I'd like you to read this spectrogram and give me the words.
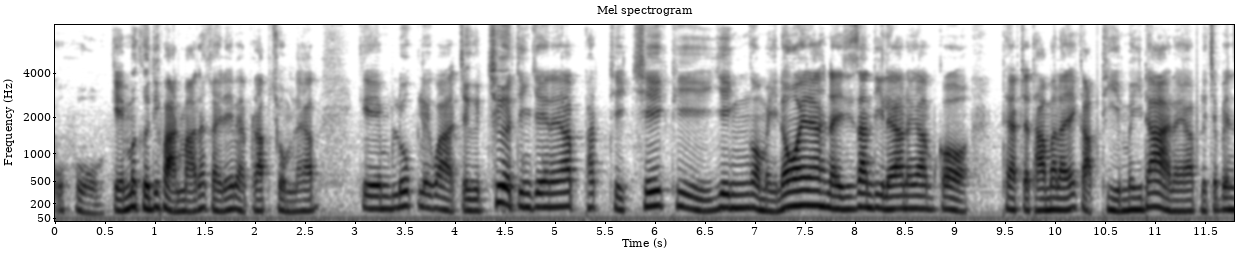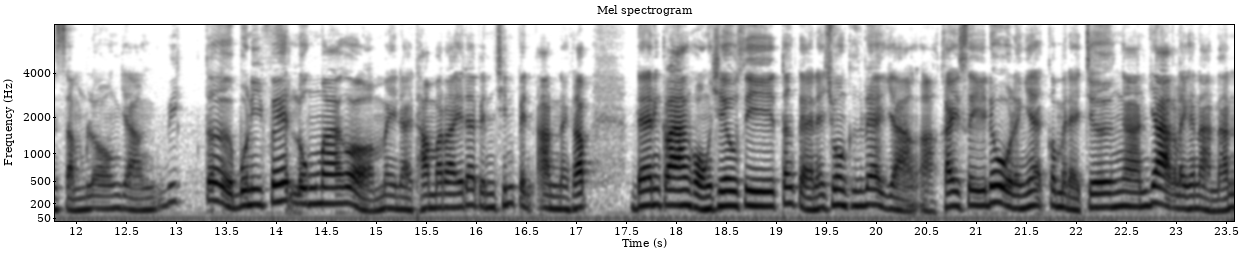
โอ้โห เกมเมื่อคืนที่ผ่านมาถ้าใครได้แบบรับชมนะครับ เกมลุกเรียกว่าจืดเชือดจริงๆนะครับพัตติกชิกที่ยิงก็ไม่น้อยนะ ในซีซั่นที่แล้วนะครับ ก็แทบจะทำอะไรให้กับทีมไม่ได้นะครับ หรือจะเป็นสำรองอย่างวิกเตอร์โบนิเฟสลงมาก็ไม่ได้ทำอะไรได้เป็นชิ้นเป็นอันนะครับ แดนกลางของเชลซี ตั้งแต่ในช่วงครึ่งแรกอย่างอะไคเซโดอะไรเงี้ยก็ไม่ได้เจองานยากอะไรขนาดนั้น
